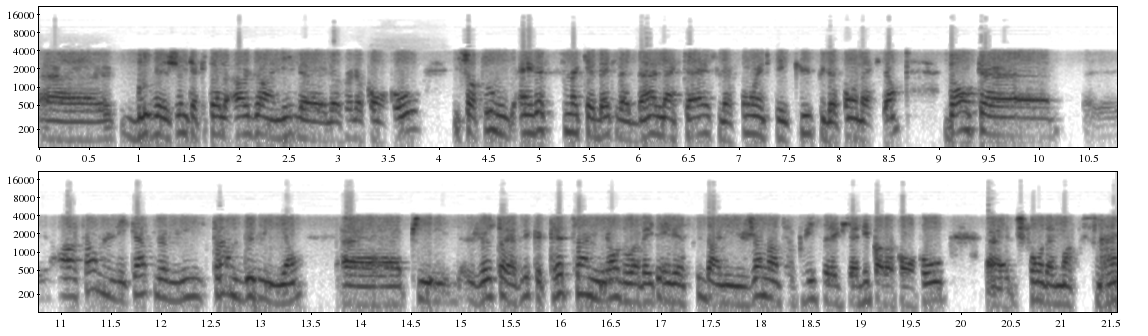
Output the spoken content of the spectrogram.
euh, Blue Vision Capital a gagné le, concours. Il se retrouve Investissement Québec là-dedans, la Caisse, le Fonds FTQ, puis le Fonds d'action. Donc, euh, ensemble, les quatre ont mis 32 millions. Euh, puis, juste rappeler que près de 100 millions doivent être investis dans les jeunes entreprises sélectionnées par le concours euh, du fonds d'amortissement,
